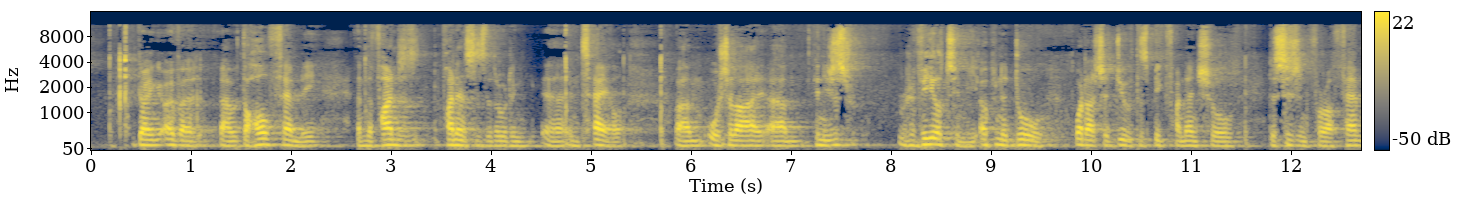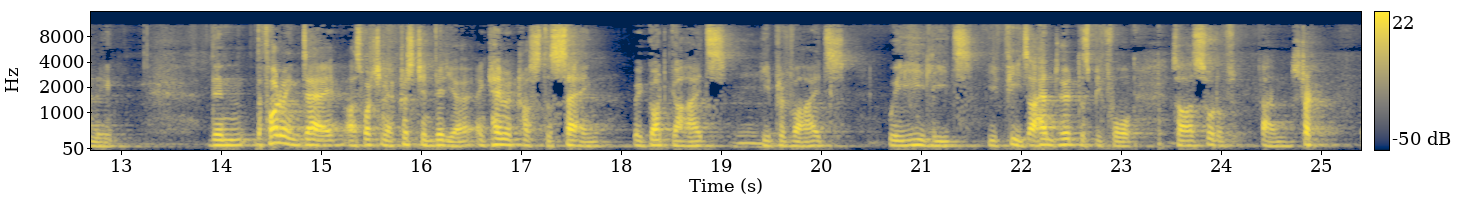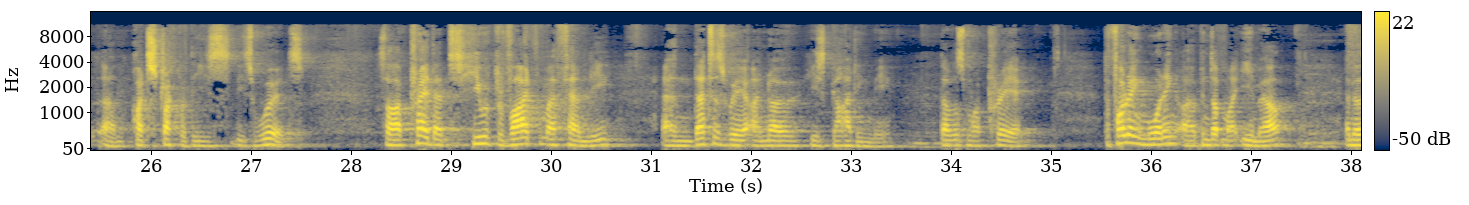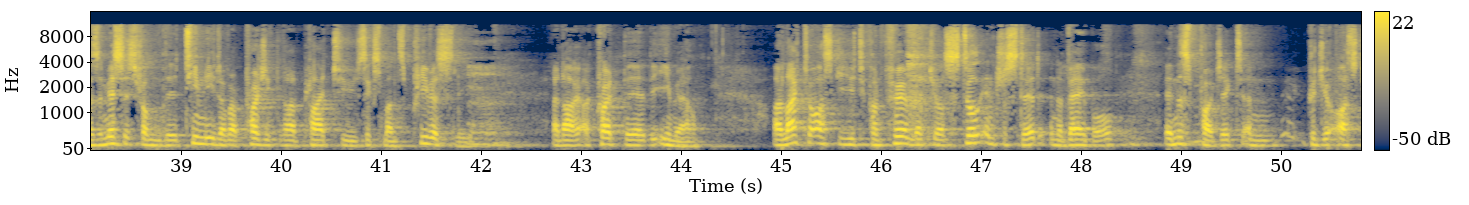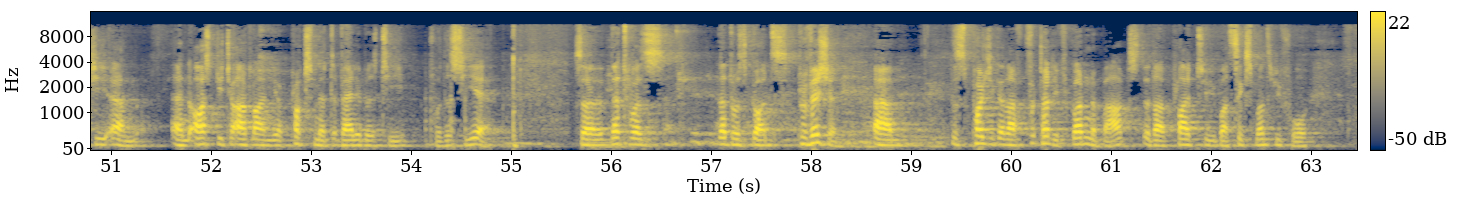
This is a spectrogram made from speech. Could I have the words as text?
going over uh, the whole family and the finances, that it would uh, entail? Um, or should I, um, can you just reveal to me, open a door, what I should do with this big financial decision for our family? Then the following day, I was watching a Christian video and came across the saying where God guides, He provides, where He leads, He feeds. I hadn't heard this before, so I was sort of um, struck, um, quite struck with these, these words. So I prayed that He would provide for my family, and that is where I know He's guiding me. That was my prayer. The following morning, I opened up my email, and there was a message from the team leader of our project that I applied to six months previously. And I, I quote the, the email I'd like to ask you to confirm that you are still interested and available in this project, and could you ask you, um, and ask you to outline your approximate availability for this year. So that was, that was God's provision. Um, this project that I've totally forgotten about, that I applied to about six months before,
